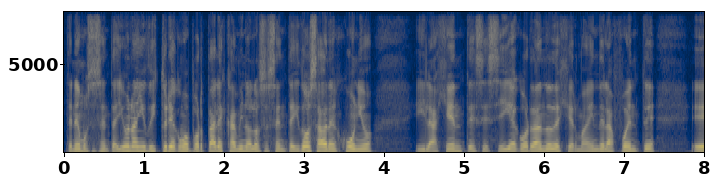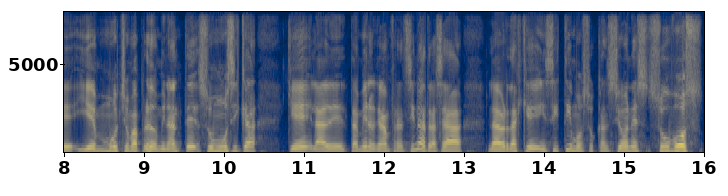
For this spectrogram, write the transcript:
Tenemos 61 años de historia como portales, camino a los 62 ahora en junio, y la gente se sigue acordando de Germain de la Fuente eh, y es mucho más predominante su música que la de también el gran Frank Sinatra. O sea, la verdad es que insistimos, sus canciones, su voz,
